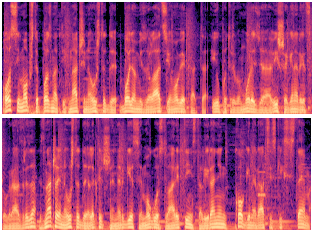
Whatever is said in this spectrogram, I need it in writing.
Osim opšte poznatih načina uštede boljom izolacijom objekata i upotrebom uređaja višeg energetskog razreda, značajne uštede električne energije se mogu ostvariti instaliranjem kogeneracijskih sistema.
